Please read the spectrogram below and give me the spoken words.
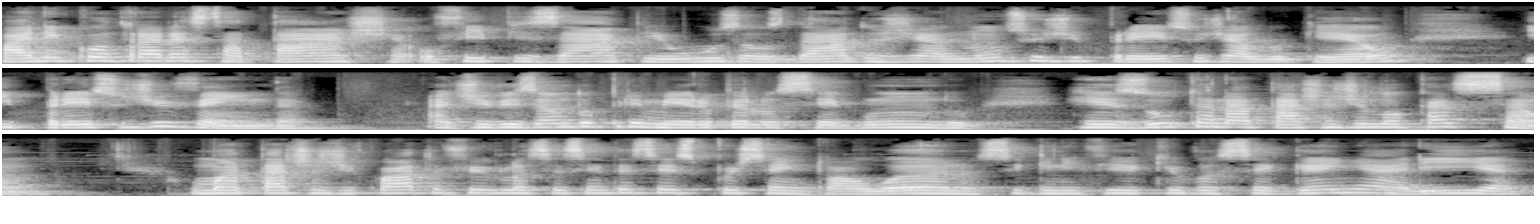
Para encontrar esta taxa, o FIPZAP usa os dados de anúncios de preço de aluguel e preço de venda. A divisão do primeiro pelo segundo resulta na taxa de locação, uma taxa de 4,66% ao ano significa que você ganharia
